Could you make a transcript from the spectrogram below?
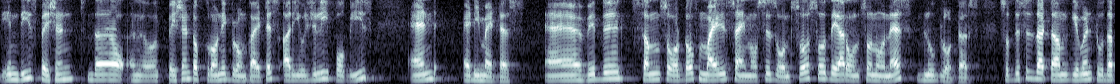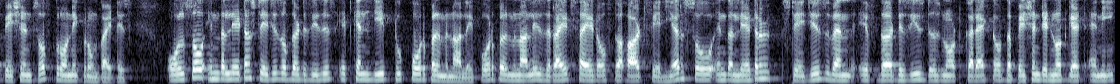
In these patients, the uh, patient of chronic bronchitis are usually obese and edematous uh, with some sort of mild cyanosis also. So they are also known as blue bloaters. So this is the term given to the patients of chronic bronchitis. Also in the later stages of the diseases, it can lead to cor pulmonale. Cor pulmonale is the right side of the heart failure. So in the later stages, when if the disease does not correct or the patient did not get any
